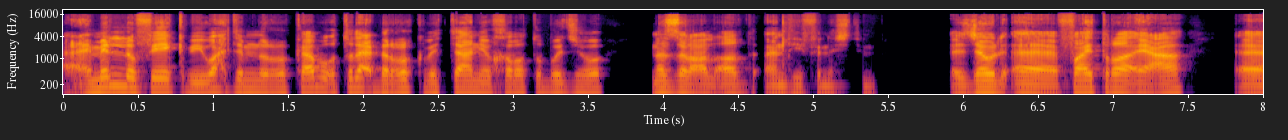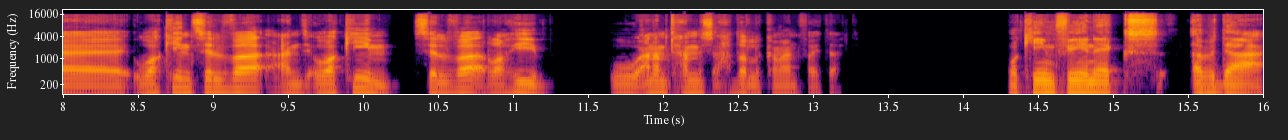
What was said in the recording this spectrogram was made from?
عمل له fake بوحدة من الركب وطلع بالركبه الثانية وخبطه بوجهه نزل على الأرض and he finished الجولة آه fight رائعة آه واكين سيلفا عند واكيم سيلفا رهيب وأنا متحمس أحضر له كمان fight ات وكيم فينيكس أبدع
